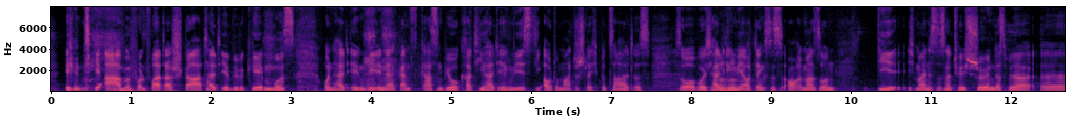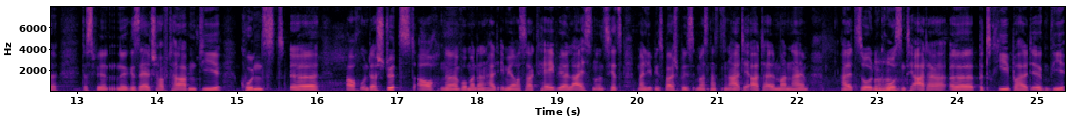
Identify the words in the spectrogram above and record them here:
in die Arme von Vater Staat halt irgendwie begeben muss und halt irgendwie in der ganz krassen Bürokratie halt irgendwie ist, die automatisch schlecht bezahlt ist. So, wo ich halt mhm. irgendwie auch denke, es ist auch immer so ein, die, ich meine, es ist natürlich schön, dass wir, äh, dass wir eine Gesellschaft haben, die Kunst äh, auch unterstützt, auch, ne, wo man dann halt irgendwie auch sagt, hey, wir leisten uns jetzt, mein Lieblingsbeispiel ist immer das Nationaltheater in Mannheim, halt so einen mhm. großen Theaterbetrieb, äh, halt irgendwie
